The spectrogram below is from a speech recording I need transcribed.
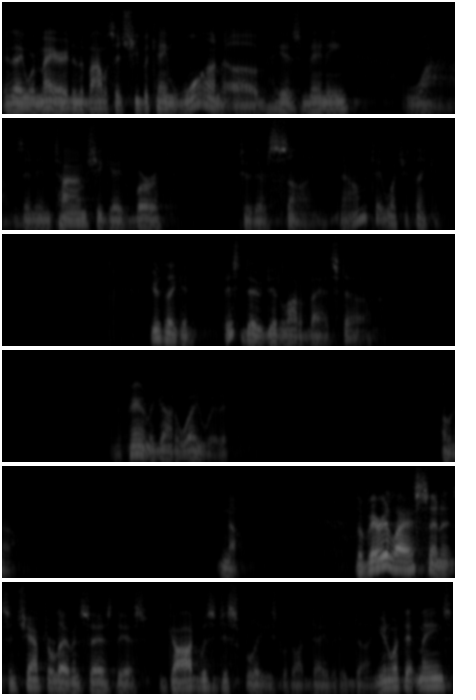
and they were married, and the Bible said she became one of his many wives, and in time she gave birth to their son. Now, let me tell you what you're thinking. You're thinking, this dude did a lot of bad stuff, and apparently got away with it. Oh, no. No. The very last sentence in chapter 11 says this God was displeased with what David had done. You know what that means?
